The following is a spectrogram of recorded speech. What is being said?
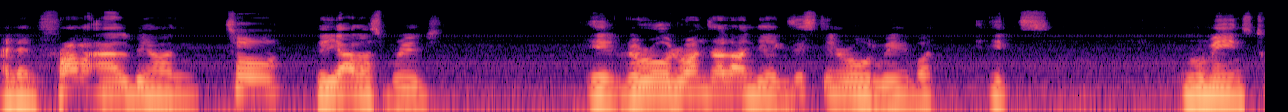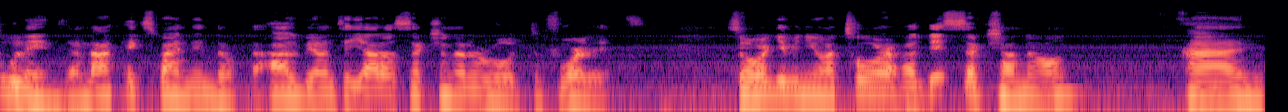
And then from Albion to the Yallahs Bridge, it, the road runs along the existing roadway, but it remains two lanes. They're not expanding the, the Albion to Yallahs section of the road to four lanes. So we're giving you a tour of this section now. And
